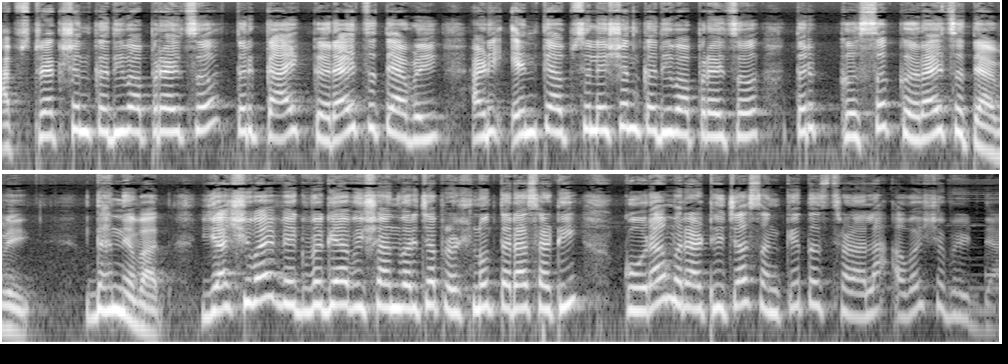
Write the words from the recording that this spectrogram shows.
ॲबस्ट्रॅक्शन कधी वापरायचं? तर काय करायचं त्यावेळी? आणि एनकॅप्सुलेशन कधी वापरायचं? तर कसं करायचं त्यावेळी? धन्यवाद. याशिवाय वेगवेगळ्या विषयांवरच्या प्रश्नोत्तरासाठी कोरा मराठीच्या संकेतस्थळाला अवश्य भेट द्या.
